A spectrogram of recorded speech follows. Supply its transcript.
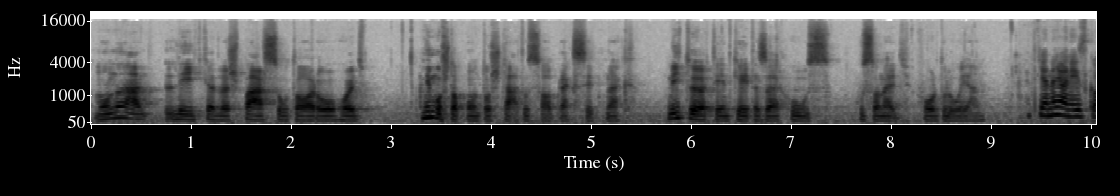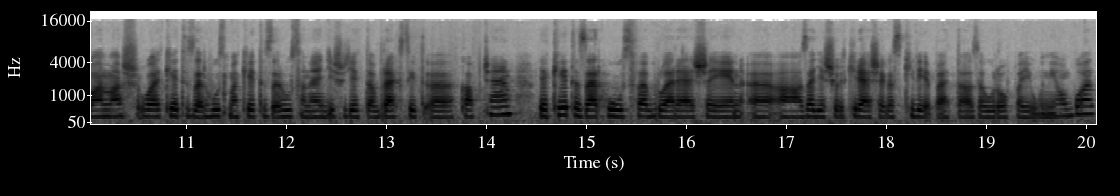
mondanál légy kedves pár szót arról, hogy mi most a pontos státusza a Brexitnek? Mi történt 2020-21 fordulóján? Hát ugye nagyon izgalmas volt 2020 meg 2021 is ugye itt a Brexit kapcsán. Ugye 2020. február 1-én az Egyesült Királyság az kilépett az Európai Unióból,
